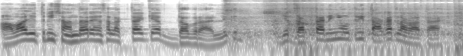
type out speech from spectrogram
आवाज़ इतनी शानदार है, ऐसा लगता है कि दब रहा है, लेकिन ये दबता नहीं है, उतनी ताकत लगाता है।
